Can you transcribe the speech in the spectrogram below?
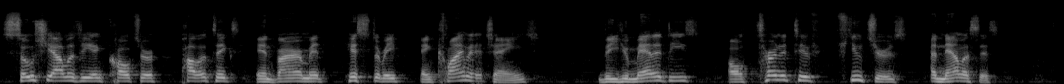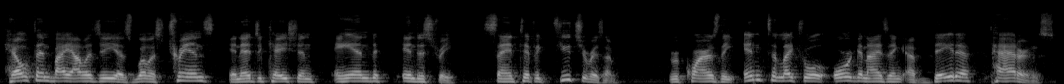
sociology and culture, politics, environment, history, and climate change, the humanities, alternative futures analysis, health and biology, as well as trends in education and industry. Scientific futurism requires the intellectual organizing of data patterns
